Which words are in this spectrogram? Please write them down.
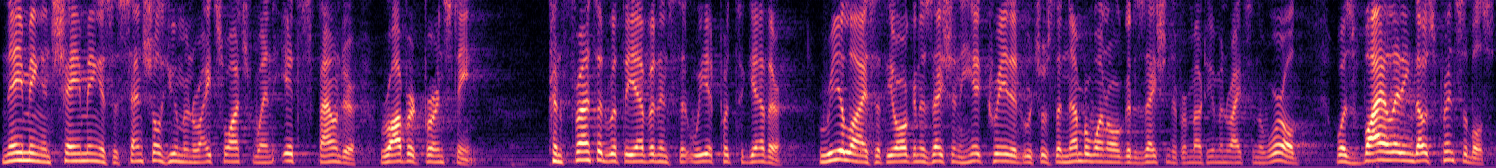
Naming and shaming is essential. Human Rights Watch, when its founder, Robert Bernstein, confronted with the evidence that we had put together, realized that the organization he had created, which was the number one organization to promote human rights in the world, was violating those principles.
